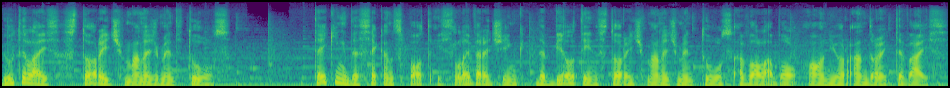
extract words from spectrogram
Utilize storage management tools. Taking the second spot is leveraging the built-in storage management tools available on your Android device.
